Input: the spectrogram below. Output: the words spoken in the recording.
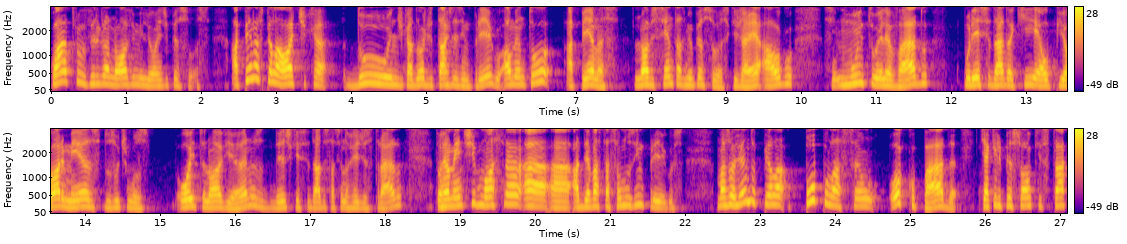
4,9 milhões de pessoas. Apenas pela ótica do indicador de taxa de desemprego, aumentou apenas 900 mil pessoas, que já é algo assim, muito elevado por esse dado aqui, é o pior mês dos últimos oito, nove anos, desde que esse dado está sendo registrado. Então, realmente mostra a, a, a devastação dos empregos. Mas olhando pela população ocupada, que é aquele pessoal que está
